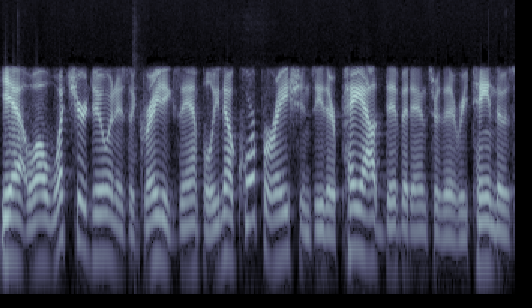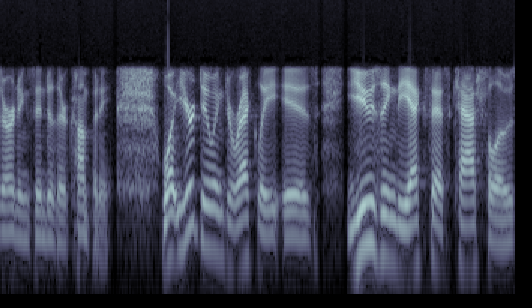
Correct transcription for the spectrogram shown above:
Yeah, well, what you're doing is a great example. You know, corporations either pay out dividends or they retain those earnings into their company. What you're doing directly is using the excess cash flows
